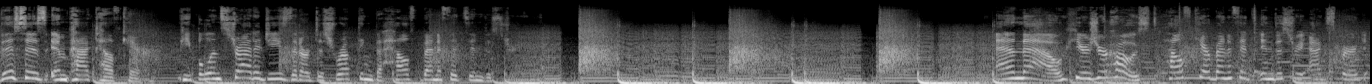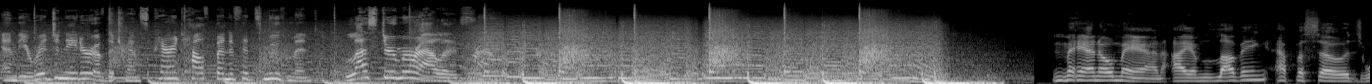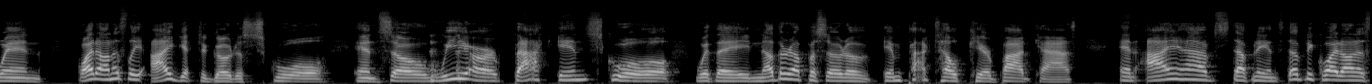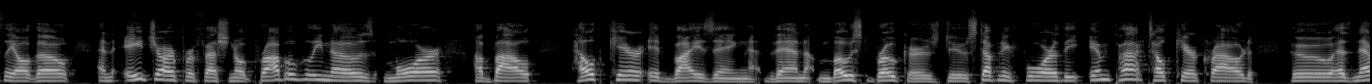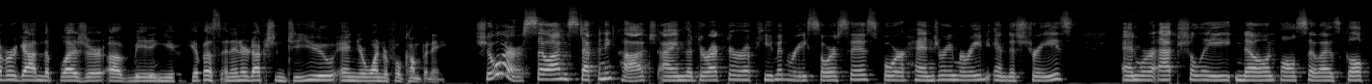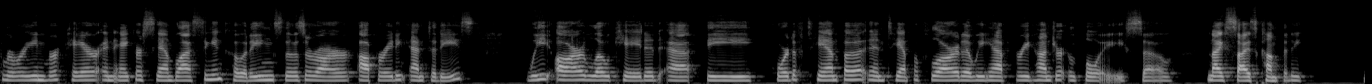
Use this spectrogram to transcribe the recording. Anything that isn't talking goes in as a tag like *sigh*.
This is Impact Healthcare people and strategies that are disrupting the health benefits industry. And now, here's your host, healthcare benefits industry expert and the originator of the transparent health benefits movement, Lester Morales. Man, oh man, I am loving episodes when, quite honestly, I get to go to school. And so *laughs* we are back in school with another episode of Impact Healthcare Podcast. And I have Stephanie, and Stephanie, quite honestly, although an HR professional, probably knows more about healthcare advising than most brokers do. Stephanie, for the Impact Healthcare crowd, who has never gotten the pleasure of meeting mm-hmm. you. Give us an introduction to you and your wonderful company. Sure. So I'm Stephanie Koch. I'm the Director of Human Resources for Hendry Marine Industries. And we're actually known also as Gulf Marine Repair and Anchor Sandblasting and Coatings. Those are our operating entities. We are located at the Port of Tampa in Tampa, Florida. We have 300 employees. So nice size company.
